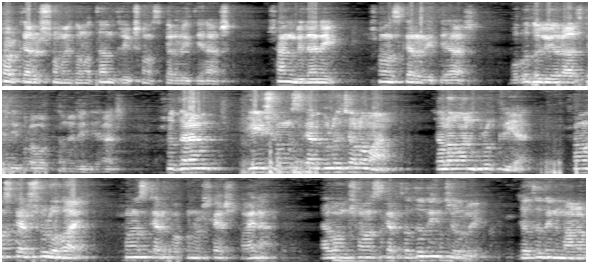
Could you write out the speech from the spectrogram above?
সরকারের সময় গণতান্ত্রিক সংস্কারের ইতিহাস। সাংবিধানিক সংস্কারের ইতিহাস, বহুদলীয় রাজনীতি প্রবর্তনের ইতিহাস। সুতরাং এই সংস্কারগুলো চলমান চলমান প্রক্রিয়া। সংস্কার শুরু হয়, সংস্কার কখনো শেষ হয় না। এবং সংস্কার ততদিন চলবে, যতদিন মানব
